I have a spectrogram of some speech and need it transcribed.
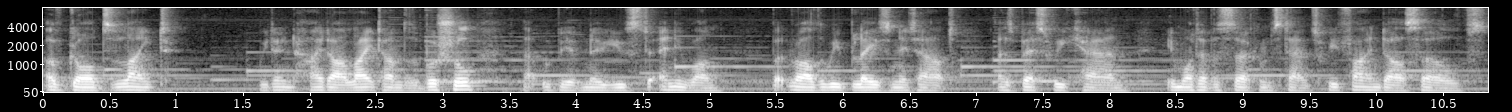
of God's light. We don't hide our light under the bushel, that would be of no use to anyone but rather we blazon it out as best we can in whatever circumstance we find ourselves,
